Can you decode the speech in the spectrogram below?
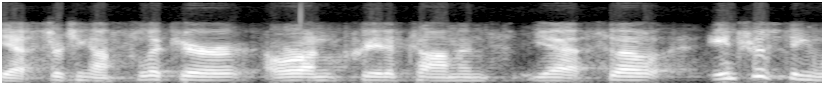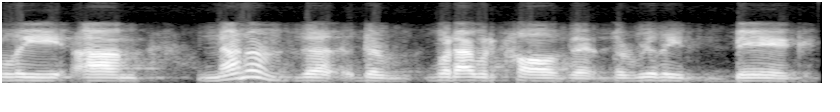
Yeah, searching on Flickr or on Creative Commons. Yeah, so interestingly, um, none of the, the what I would call the, the really big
